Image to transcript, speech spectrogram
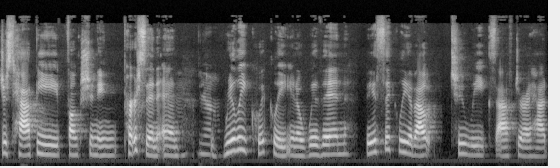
just happy functioning person and yeah. really quickly you know within basically about two weeks after I had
